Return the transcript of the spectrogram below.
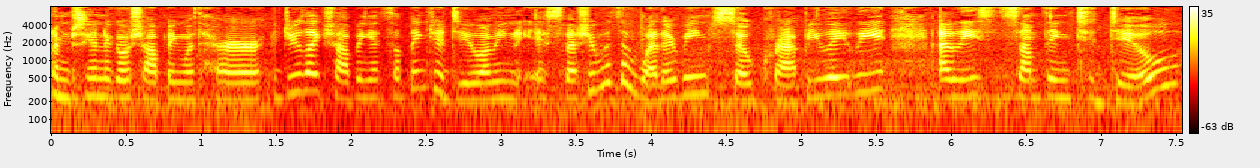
I'm just gonna go shopping with her. I do like shopping, it's something to do. I mean, especially with the weather being so crappy lately, at least something to do.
